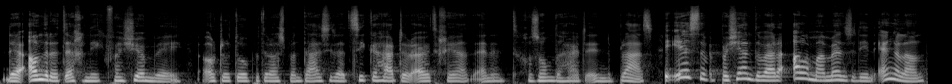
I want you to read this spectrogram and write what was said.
de andere techniek van Shumway, orthotope transplantatie, dat zieke hart eruit gaat en het gezonde hart in de plaats. De eerste patiënten waren allemaal mensen die in Engeland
